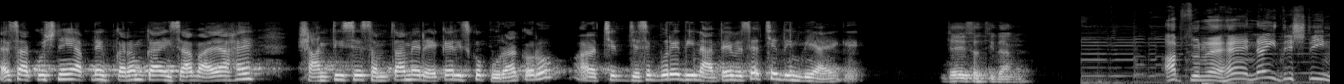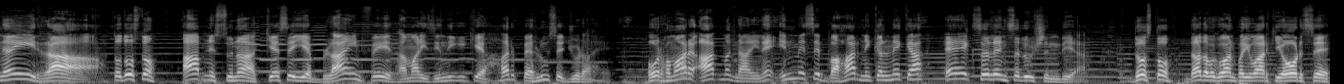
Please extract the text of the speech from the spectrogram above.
ऐसा कुछ नहीं अपने कर्म का हिसाब आया है। शांति से समता में रहकर इसको पूरा करो और अच्छे जैसे बुरे दिन आते हैं वैसे अच्छे दिन भी आएँगे। जय सच्चिदानंद। आप सुन रहे हैं नई दृष्टि नई राह। तो दोस्तों आपने सुना कैसे ये ब्लाइंड फेथ हमारी ज़िंदगी के हर पहलू से जुड़ा है। और हमारे आत्मज्ञानी ने इनमें से बाहर निकलने का एक्सलेंट सोल्यूशन दिया। दोस्तों, दादा भगवान परिवार की ओर से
